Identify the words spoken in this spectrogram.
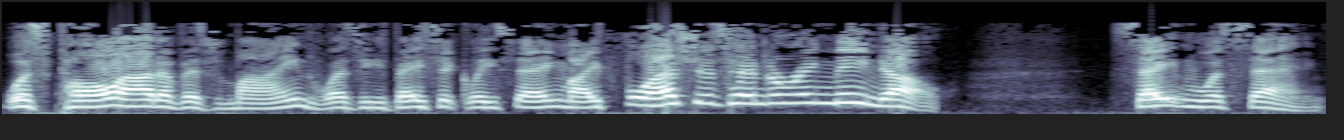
was Paul out of his mind? Was he basically saying, my flesh is hindering me? No. Satan was saying,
